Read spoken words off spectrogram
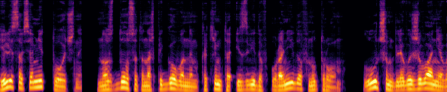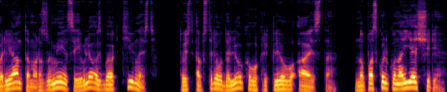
Или совсем не точный, но с досыта нашпигованным каким-то из видов уранидов нутром. Лучшим для выживания вариантом, разумеется, являлась бы активность, то есть обстрел далекого крикливого аиста. Но поскольку на ящере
